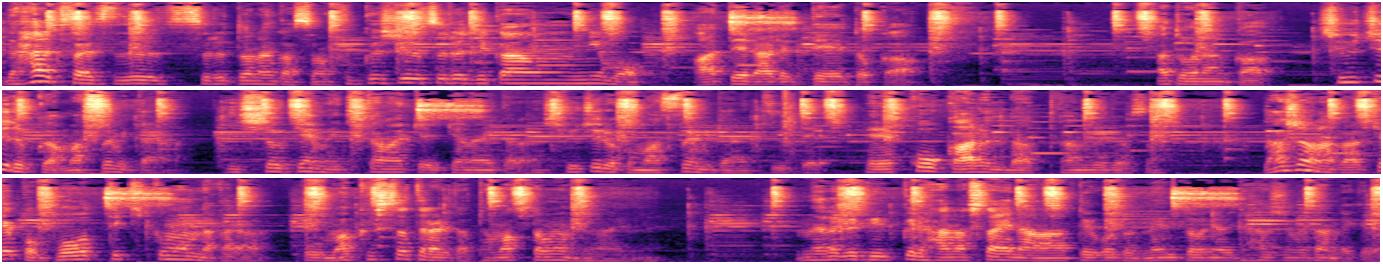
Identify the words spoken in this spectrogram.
で早く再生するとなんかその復習する時間にも当てられてとかあとはなんか集中力が増すみたいな一生懸命聞かなきゃいけないから集中力増すみたいな聞いてへえ、効果あるんだって感じだけどさラジオなんか結構ぼーって聞くもんだからこうまくし立てられたらたまったもんじゃないよね。なるべくゆっくり話したいなということを念頭に置いて始めたんだけど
